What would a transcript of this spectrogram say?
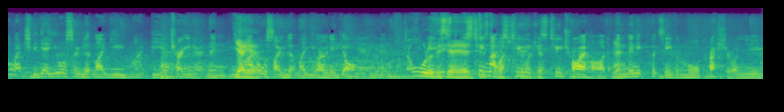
oh, actually, yeah, you also look like you might be a trainer, and then you Yeah, might yeah. also look like you own a yacht. And All of this, yeah, yeah, it's too much. too It's too much, it's too try hard, and then it puts even more pressure on you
